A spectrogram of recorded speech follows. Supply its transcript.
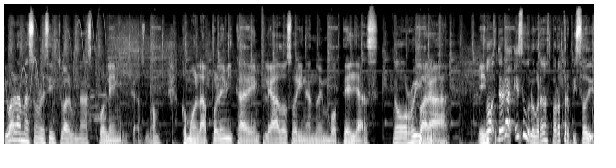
Igual Amazon recién tuvo algunas polémicas, ¿no? Como la polémica de empleados orinando en botellas No, horrible. para... No, de verdad, eso lo guardamos para otro episodio.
